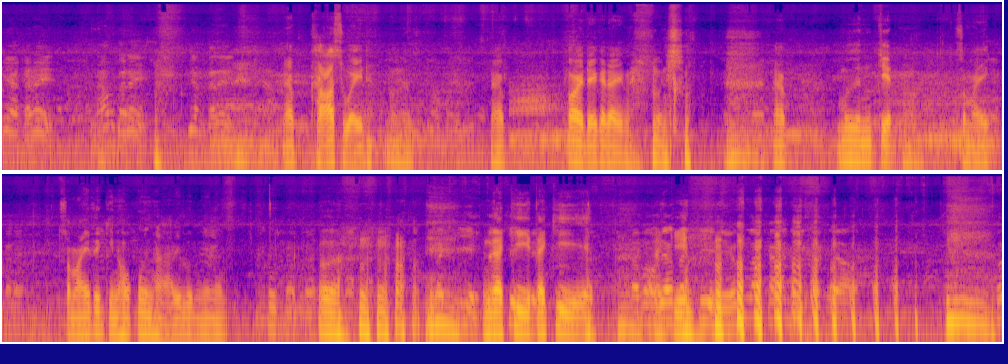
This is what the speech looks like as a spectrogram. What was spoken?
เนี่ยก็ได้น้ำก็ได้เรื่องก็ได้นะครับขาสวยนะครับนะครับร้อยได้ก็ได้นะนะครับหมื่นเจ็ดสมัยสมัยที่กินหกหมื่นหาที่รุ่นนี้นะ เออตะกี้ตะกี้ตะกี้แต่ว่าเรื่องตะกี้นี่มันราคาดีครับแล้วเขา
